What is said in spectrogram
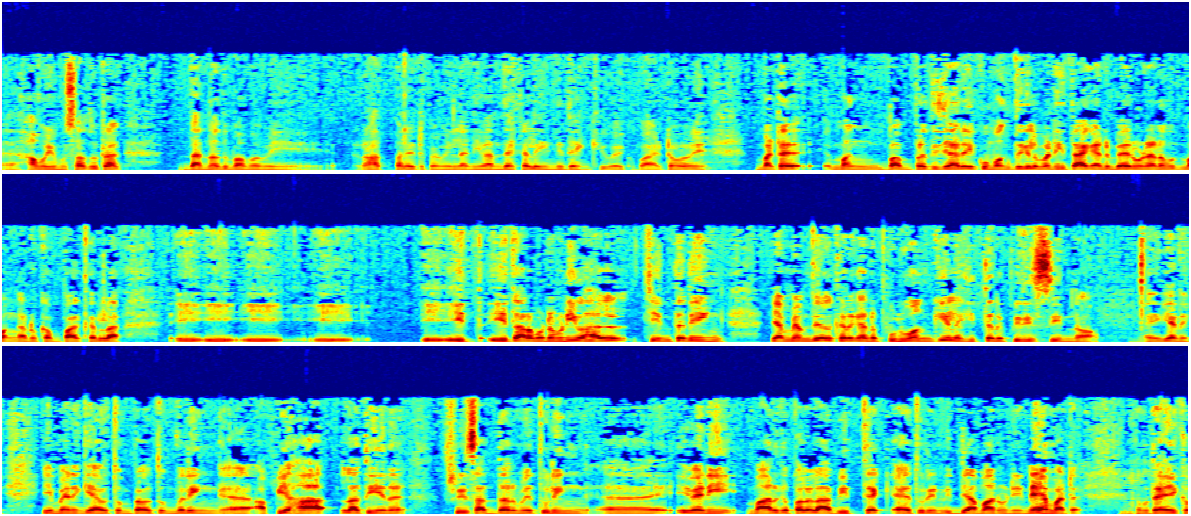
අ, හමු වීම සතුටක්. දන්නවද මම මේ රහත් ඵලයට පැමිණලා නිවන් දැකලා ඉන්නේ දැන් කිව්වා එකපාරටම මේ මට මං ප්‍රතිචාරයේ කුමක්ද කියලා මට හිතා ගන්න බැරි වුණා නමුත් මං අනුකම්පා කරලා ඒ ඒ ඒ ඒ ඒ තරමටම නිවහල් චින්තනයෙන් යම් යම් දේවල් කරගන්න පුළුවන් කියලා හිතන පිරිස් ඉන්නවා. ඒ කියන්නේ මේ මැනගේ අවතුම් පැවතුම් වලින් අපි අහලා තියෙන ශ්‍රී සද්ධර්මයේ තුලින් එවැනි මාර්ගඵලලාභීත්වයක් ඈතුලින් විද්‍යාමාන උනේ නෑ මට. නමුත් ඒක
